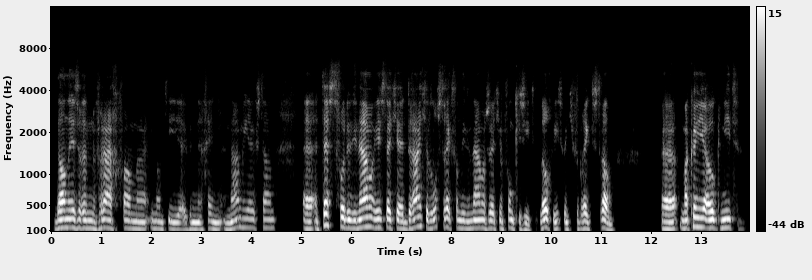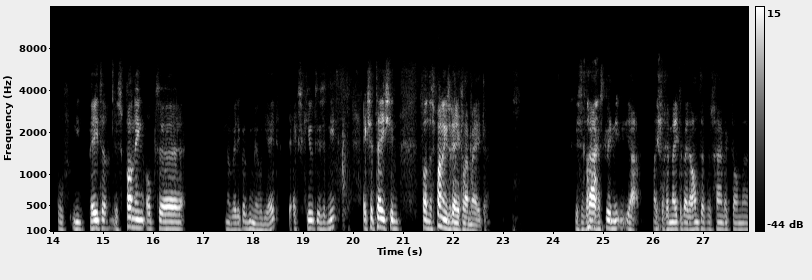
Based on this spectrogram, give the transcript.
Dan is er een vraag van iemand die even geen naam hier heeft staan. Een test voor de dynamo is dat je het draadje lostrekt van die dynamo zodat je een vonkje ziet. Logisch, want je verbreekt de stroom. maar kun je ook niet, of niet beter, de spanning op de, nou weet ik ook niet meer hoe die heet, de execute is het niet, excitation van de spanningsregelaar meten. Dus de vraag is, kun je, ja, als je geen meter bij de hand hebt waarschijnlijk dan... Uh...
